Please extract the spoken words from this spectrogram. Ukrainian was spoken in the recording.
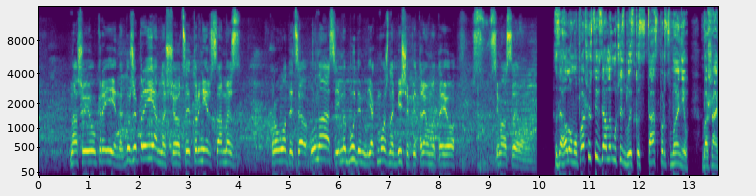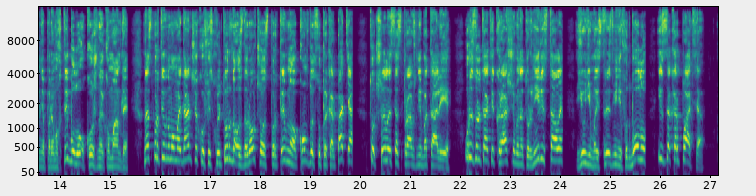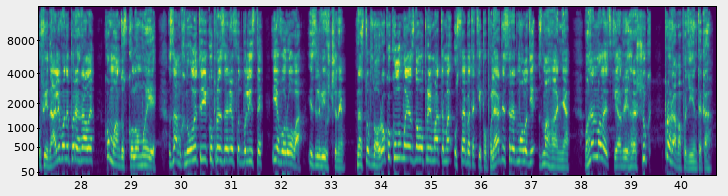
нашої України. Дуже приємно, що цей турнір саме проводиться у нас, і ми будемо як можна більше підтримувати його всіма силами. Загалом у першості взяли участь близько 100 спортсменів. Бажання перемогти було у кожної команди. На спортивному майданчику фізкультурно-оздоровчого спортивного комплексу Прикарпаття точилися справжні баталії. У результаті кращими на турнірі стали юні майстри з мініфутболу із Закарпаття. У фіналі вони переграли команду з Коломиї. Замкнули трійку призерів футболісти Яворова із Львівщини. Наступного року Коломия знову прийматиме у себе такі популярні серед молоді змагання. Богдан Малецький, Андрій Гращук, програма «Події НТК».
